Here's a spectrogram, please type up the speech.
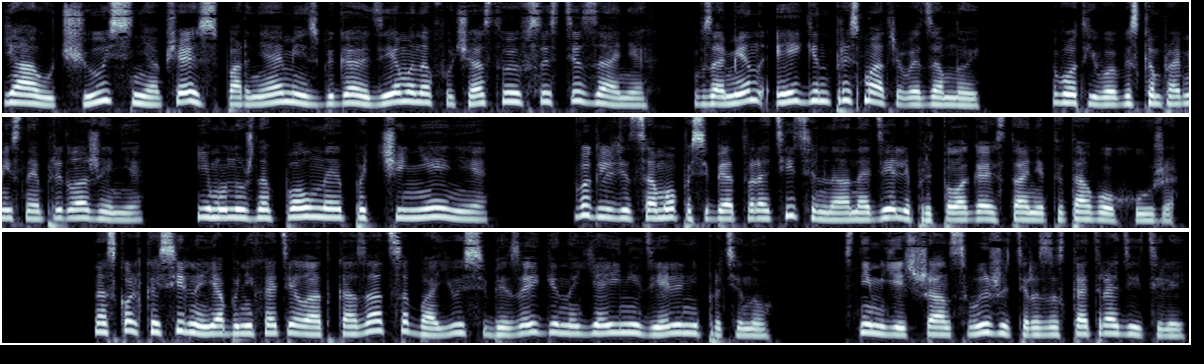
Я учусь, не общаюсь с парнями, избегаю демонов, участвую в состязаниях. Взамен Эйген присматривает за мной. Вот его бескомпромиссное предложение. Ему нужно полное подчинение, Выглядит само по себе отвратительно, а на деле, предполагаю, станет и того хуже. Насколько сильно я бы не хотела отказаться, боюсь, без Эйгена я и недели не протяну. С ним есть шанс выжить и разыскать родителей.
